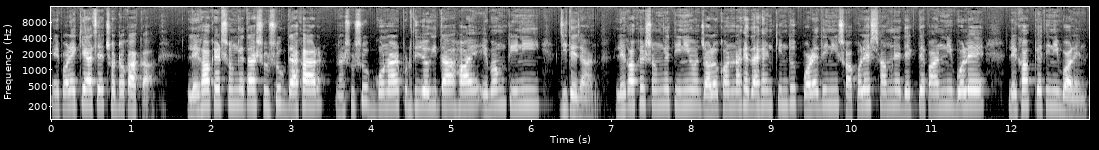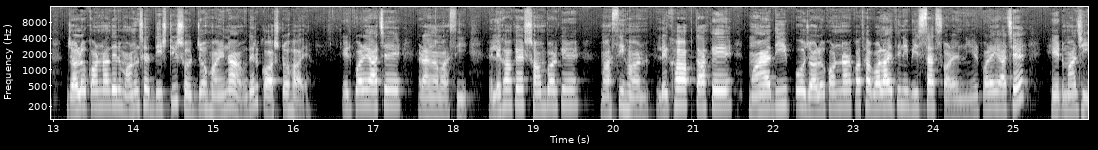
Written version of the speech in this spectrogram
এরপরে কি আছে? ছোট কাকা। লেখকের সঙ্গে তার শুশুক দেখার, না শুশুক গোনার প্রতিযোগিতা হয় এবং তিনি জিতে যান। লেখকের সঙ্গে তিনিও জলকন্যাকে দেখেন, কিন্তু পরে তিনি সকলের সামনে দেখতে পাননি বলে লেখককে তিনি বলেন, জলকন্যাদের মানুষের দৃষ্টি সহ্য হয় না, ওদের কষ্ট হয়। এরপরে আছে রাঙামাসি। লেখকের সম্পর্কে মাসি হন। লেখক তাকে মায়াদ্বীপ ও জলকন্যার কথা বলায় তিনি বিশ্বাস করেন এরপরে আছে হেড মাঝি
